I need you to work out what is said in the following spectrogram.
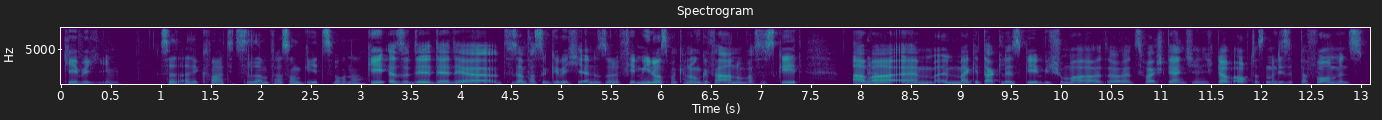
Gebe ich ihm. Ist das adäquat, die Zusammenfassung? Geht so, ne? Ge also der, der, der Zusammenfassung gebe ich eine, so eine 4 Minus. Man kann ungefähr ahnen, um was es geht. Aber ähm, Michael Douglas gebe ich schon mal äh, zwei Sternchen. Ich glaube auch, dass man diese Performance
